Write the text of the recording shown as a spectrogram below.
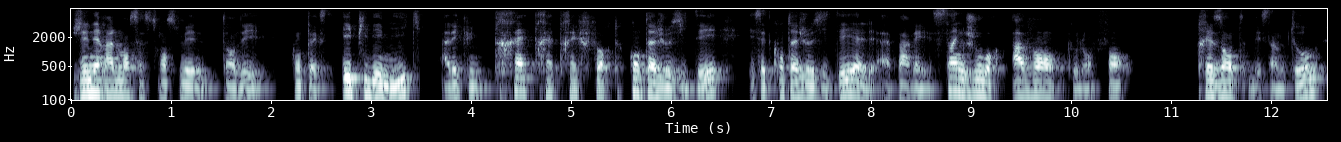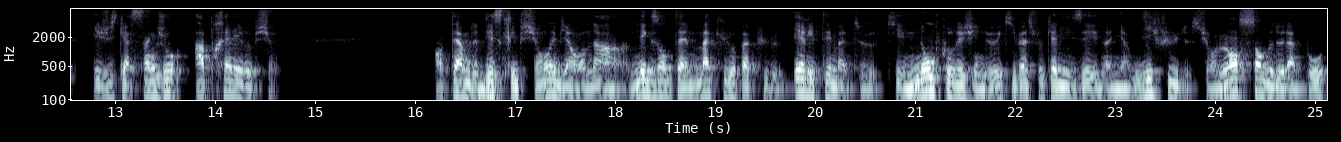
Généralement, ça se transmet dans des contextes épidémiques avec une très très très forte contagiosité. Et cette contagiosité, elle apparaît cinq jours avant que l'enfant présente des symptômes et jusqu'à cinq jours après l'éruption. En termes de description, eh bien, on a un exanthème maculopapuleux érythémateux qui est non prurigineux et qui va se localiser de manière diffuse sur l'ensemble de la peau,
